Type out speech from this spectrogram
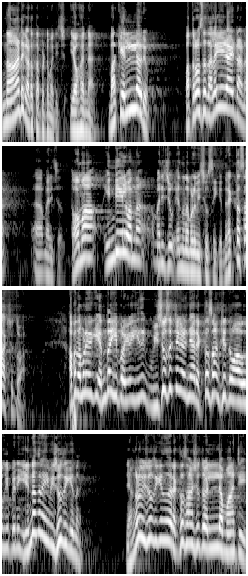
നാട് കടത്തപ്പെട്ട് മരിച്ചു യോഹന്നാൻ. ബാക്കി എല്ലാവരും പത്രോസ് തലകീഴായിട്ടാണ് മരിച്ചത്. തോമ ഇന്ത്യയിൽ വന്ന് മരിച്ചു എന്ന് നമ്മൾ വിശ്വസിക്കുന്നു രക്തസാക്ഷിത്വമാണ്. അപ്പൊ നമ്മൾ എന്താ ഈ പറയുക ഇത് വിശ്വസിച്ചു കഴിഞ്ഞാൽ രക്തസാക്ഷിത്വമാവുക പിന്നെ എന്നതിനാ ഈ വിശ്വസിക്കുന്നത്? ഞങ്ങൾ വിശ്വസിക്കുന്നത് രക്തസാക്ഷിത്വം എല്ലാം മാറ്റി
